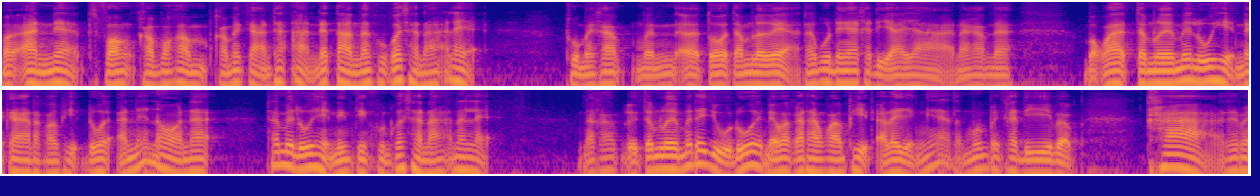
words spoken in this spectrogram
บางอันเนี่ยฟ้องคำฟ้องคำคำให้การ ถ้าอ่านได้ตามนั้นคุณก็ชนะแหละถูกไหมครับเหมือนเออตัวจำเลยอะถ้าพูดง่ายๆคดีอาญานะครับนะบอกว่าจำเลยไม่รู้เห็นในการกระทำความผิดด้วย อันแน่นอนนะถ้าไม่รู้เห็นจริง ๆ คุณก็ชนะนั่นแหละนะครับหรือจำเลยไม่ได้อยู่ด้วยในว่าการทำความผิดอะไรอย่างเงี้ยสมมติเป็นคดีแบบฆ่าใช่ไหม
